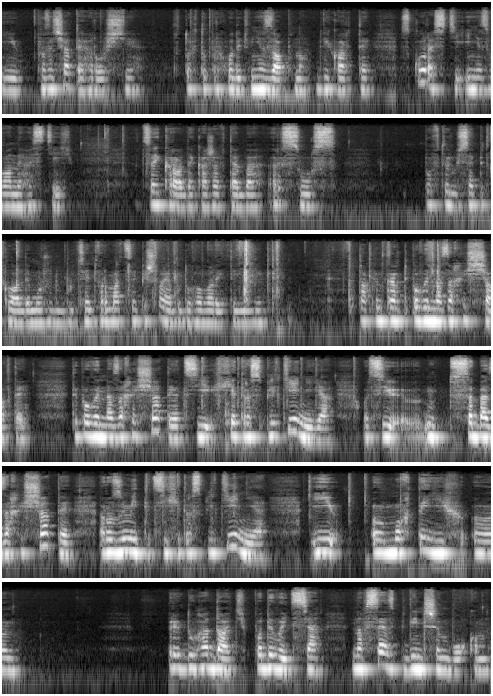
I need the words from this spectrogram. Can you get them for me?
і позичати гроші. Той, хто приходить внезапно, дві карти скорості і незваних гостей. Цей краде, каже в тебе, ресурс. Повторюся, підклади можуть бути. Ця інформація пішла, я буду говорити її. Так, він каже, ти повинна захищати. Ти повинна захищати оці хитросплетіння, оці ну, себе захищати, розуміти ці хитросплетіння і е, могти їх е, предугадати, подивитися на все під іншим боком.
